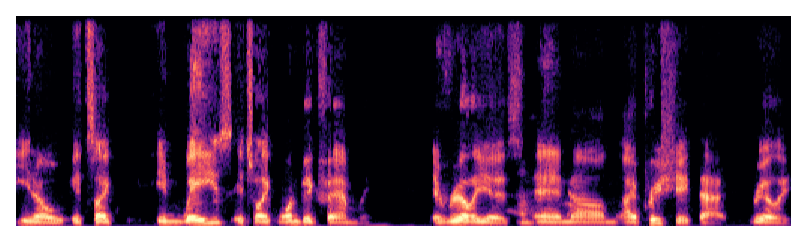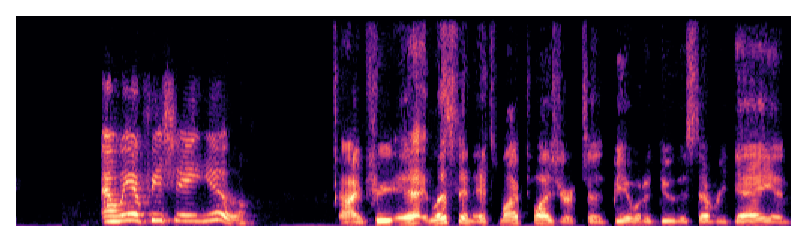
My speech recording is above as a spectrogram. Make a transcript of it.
you know it's like in ways, it's like one big family. It really is, and um, I appreciate that really. And we appreciate you. I appreciate. Listen, it's my pleasure to be able to do this every day, and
